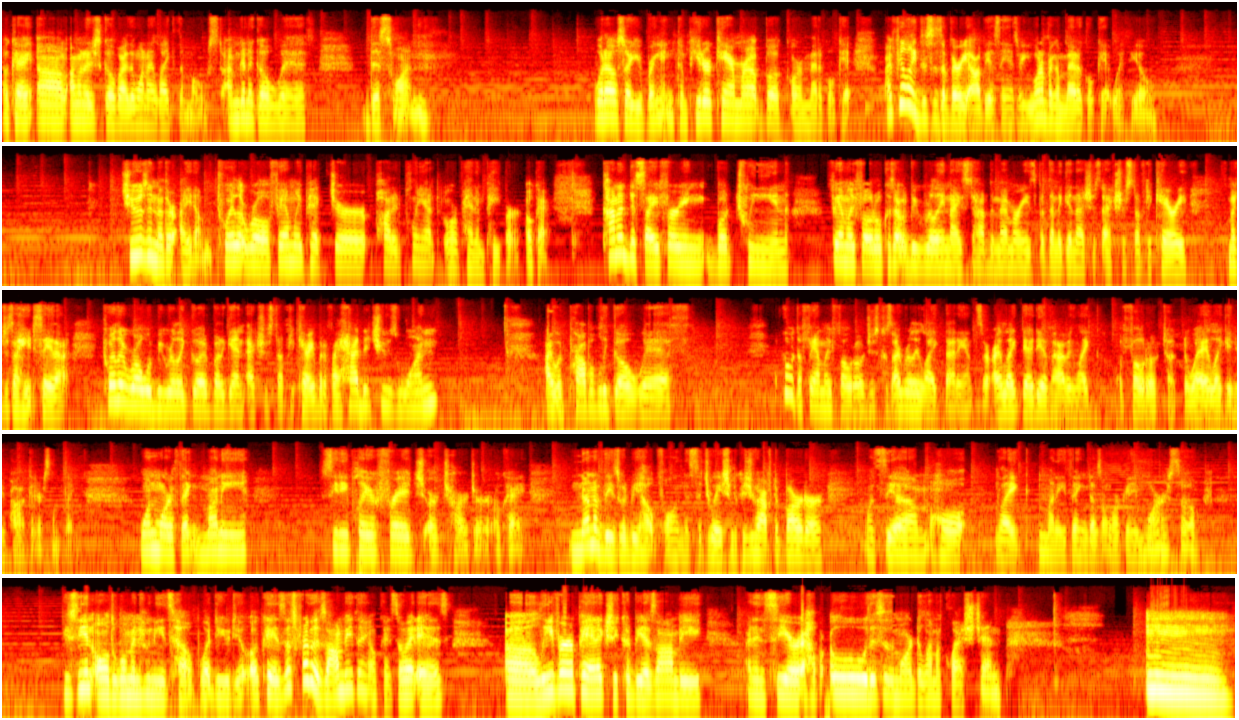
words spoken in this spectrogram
Okay, um, I'm gonna just go by the one I like the most. I'm gonna go with this one. What else are you bringing? Computer, camera, book, or medical kit? I feel like this is a very obvious answer. You want to bring a medical kit with you. Choose another item toilet roll, family picture, potted plant, or pen and paper. Okay. Kind of deciphering between family photo because that would be really nice to have the memories, but then again, that's just extra stuff to carry. As much as I hate to say that, toilet roll would be really good, but again, extra stuff to carry. But if I had to choose one, I would probably go with I'd go with the family photo just because I really like that answer. I like the idea of having like a photo tucked away, like in your pocket or something. One more thing money, CD player, fridge, or charger. Okay. None of these would be helpful in this situation because you have to barter once the um, whole like money thing doesn't work anymore. So you see an old woman who needs help. What do you do? Okay, is this for the zombie thing? Okay, so it is. Uh, leave her, panic. She could be a zombie. I didn't see her. Help. Oh, this is a more dilemma question. Mm.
